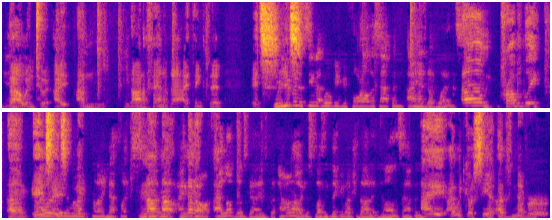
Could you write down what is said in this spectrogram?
yeah. bow into it. I I'm not a fan of that. I think that it's Were you going to see that movie before all this happened? I had no plans. um probably um it's I it's not, wait for like Netflix. not- not- I, no, no. I love those guys, but I don't know. I just wasn't thinking much about it until all this happened. I I would go see it. I've never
